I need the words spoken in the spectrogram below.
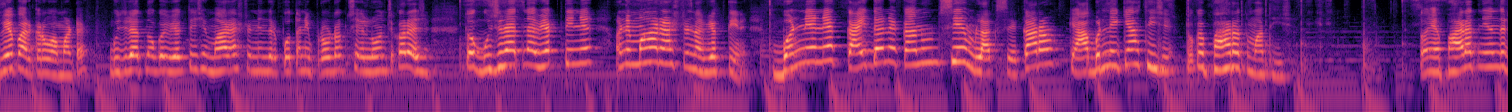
વેપાર કરવા માટે. ગુજરાતનો કોઈ વ્યક્તિ છે મહારાષ્ટ્રની અંદર પોતાની પ્રોડક્ટ છે લોન્ચ કરે છે. તો ગુજરાતના વ્યક્તિને અને મહારાષ્ટ્રના વ્યક્તિને બંનેને કાયદા અને કાનૂન સેમ લાગશે. કારણ કે આ બંને ક્યાંથી છે? તો કે ભારતમાંથી છે. તો અહીંયા ભારતની અંદર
